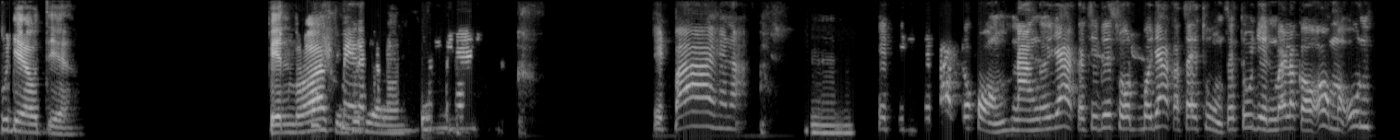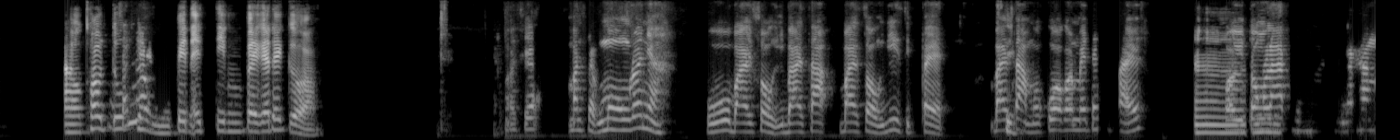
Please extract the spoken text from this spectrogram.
ผู้เดียวเตี่ยเป็นบ่กินแม่ผู้ละเดียวแม่เจ็ดป้ายให้น่ะ อืมเจ็ดกินเจ็ดป้ายเจ้าของนางเงยยากก็สิได้สดบ่ยากก็ใส่ถุงใส่ตู้เย็นไว้แล้วก็เอาออกมาอุ่น เอาเข้าตู้ฉันเนาะแข็งเป็นไอติมไปก็ได้ก่อว่าเสีย มันจากโมงแล้วเนี่ยโอ้บ่ายสองอีบ่ายสามบ่ายสองยี่สิบแปดบ่ายสามก็กลัวกันไม่ได้ไปอืมพออยู่ตรงลาดกระทาง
